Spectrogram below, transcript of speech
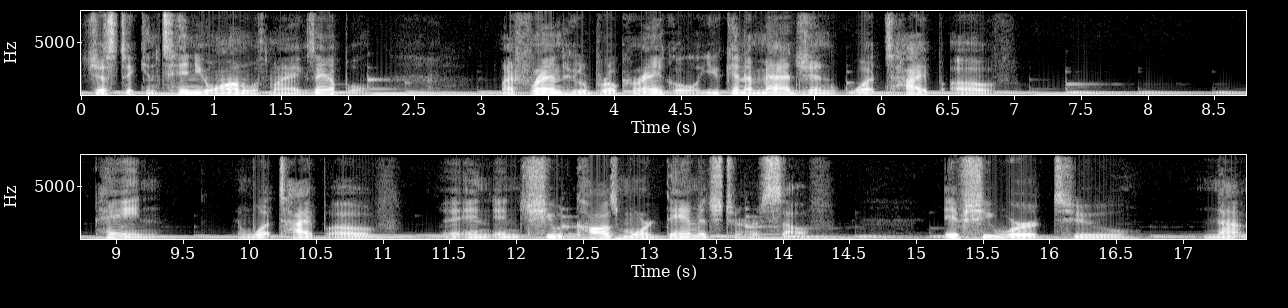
just to continue on with my example my friend who broke her ankle you can imagine what type of pain and what type of and, and she would cause more damage to herself if she were to not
